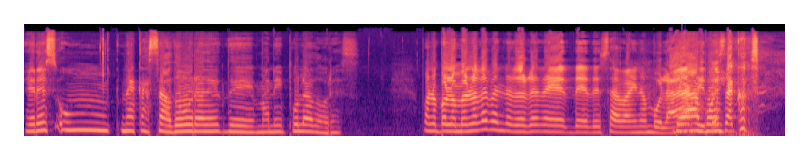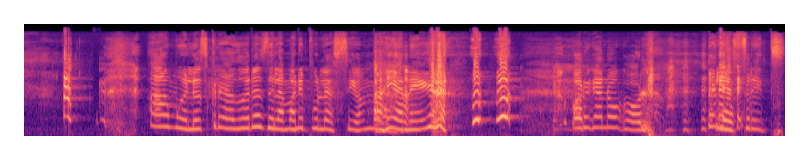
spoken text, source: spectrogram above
Eres un- una cazadora de, de manipuladores. Bueno, por lo menos de vendedores de, de, de esa vaina ambulante De y toda esa cosa. Amo a los creadores de la manipulación magia negra. Órgano Gol. Telefritz.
